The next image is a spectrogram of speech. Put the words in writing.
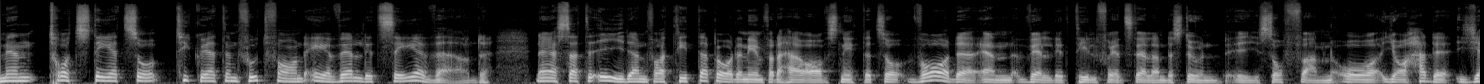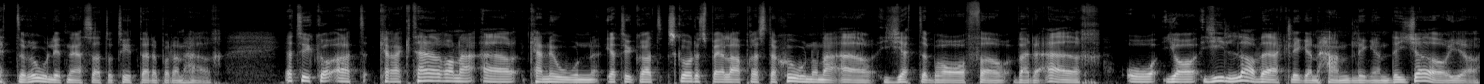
Men trots det så tycker jag att den fortfarande är väldigt sevärd. När jag satte i den för att titta på den inför det här avsnittet så var det en väldigt tillfredsställande stund i soffan och jag hade jätteroligt när jag satt och tittade på den här. Jag tycker att karaktärerna är kanon. Jag tycker att skådespelarprestationerna är jättebra för vad det är. Och jag gillar verkligen handlingen, det gör jag.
